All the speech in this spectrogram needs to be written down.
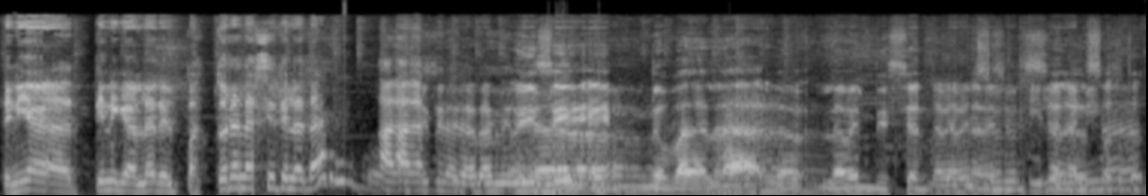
tenía, tiene que hablar el pastor a las 7 de la tarde. A las 7 de la tarde. Oye, sí, eh, nos va a dar la, la, la bendición. La bendición y la del lamina. pastor.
